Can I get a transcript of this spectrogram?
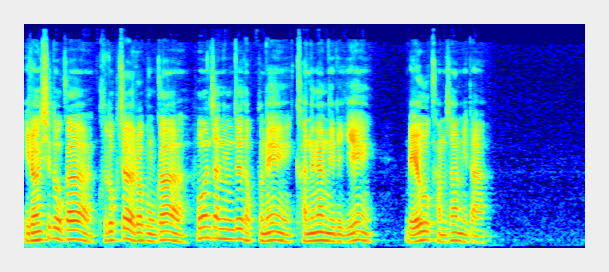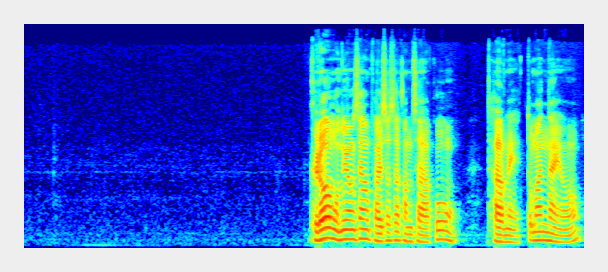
이런 시도가 구독자 여러분과 후원자님들 덕분에 가능한 일이기에 매우 감사합니다. 그럼 오늘 영상 봐주셔서 감사하고 다음에 또 만나요.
